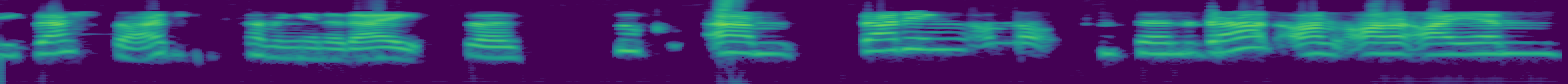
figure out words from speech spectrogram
Big Bash side. Coming in at eight. So, look, um, batting I'm not concerned about. I'm, I, I am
